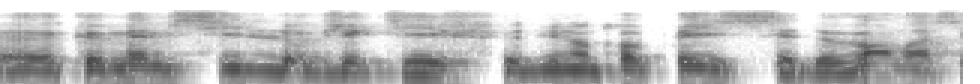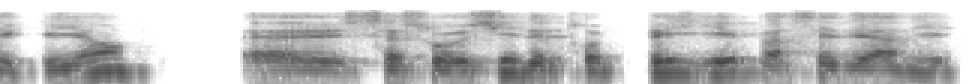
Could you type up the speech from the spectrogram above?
euh, que même si l'objectif d'une entreprise, c'est de vendre à ses clients, euh, ça soit aussi d'être payé par ces derniers.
